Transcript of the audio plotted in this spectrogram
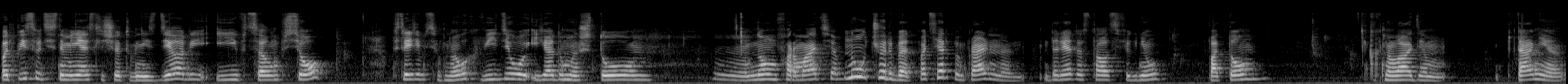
Подписывайтесь на меня, если еще этого не сделали. И в целом все. Встретимся в новых видео. И я думаю, что в новом формате. Ну, что, ребят, потерпим, правильно? До лета осталось фигню. Потом, как наладим питание,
